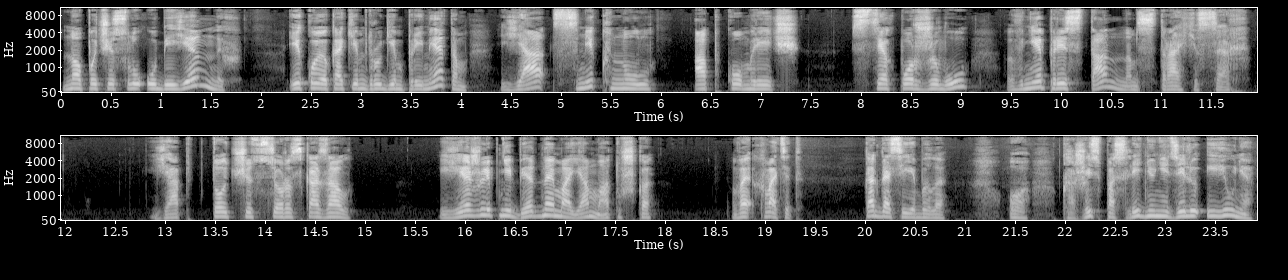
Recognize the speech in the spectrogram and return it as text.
но по числу убиенных и кое-каким другим приметам я смекнул, об ком речь. С тех пор живу в непрестанном страхе, сэр. Я б тотчас все рассказал, ежели б не бедная моя матушка. В, хватит. Когда сие было? О, кажись, последнюю неделю июня.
